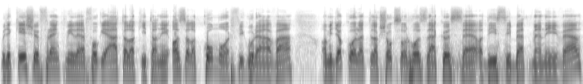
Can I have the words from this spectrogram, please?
Ugye később Frank Miller fogja átalakítani azzal a komor figurává, ami gyakorlatilag sokszor hozzák össze a DC Batmanével.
